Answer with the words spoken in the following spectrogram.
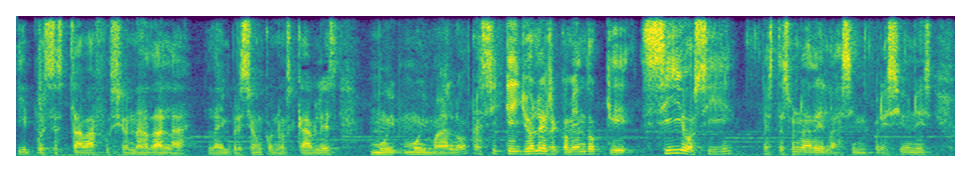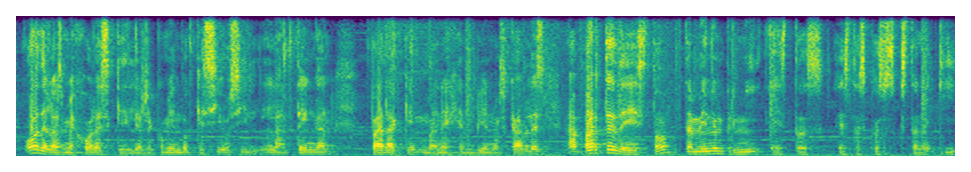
y pues estaba fusionada la, la impresión con los cables muy muy malo. Así que yo les recomiendo que sí o sí, esta es una de las impresiones o de las mejoras que les recomiendo que sí o sí la tengan para que manejen bien los cables. Aparte de esto, también imprimí estas, estas cosas que están aquí.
